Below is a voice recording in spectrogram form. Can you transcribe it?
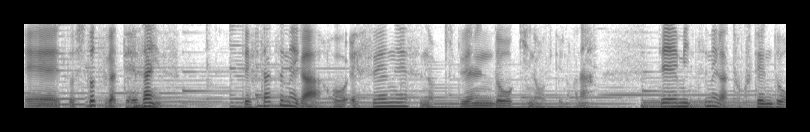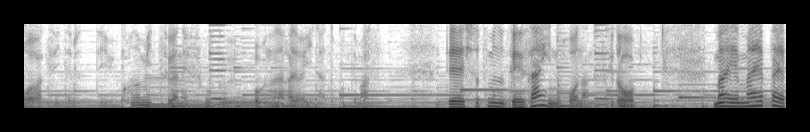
えーと、1つがデザインです。で2つ目がこう SNS の連動機能っていうのかな。で3つ目が特典動画がついてるっていう。この3つがねすごく僕の中ではいいなと思ってます。で1つ目のデザインの方なんですけどまあ、まあ、やっぱり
